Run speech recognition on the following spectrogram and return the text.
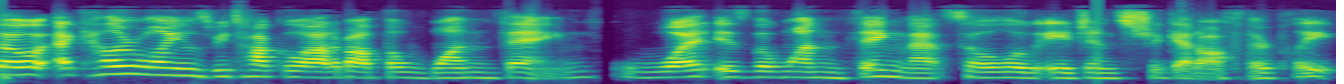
So at Keller Williams, we talk a lot about the one thing. What is the one thing that solo agents should get off their plate?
